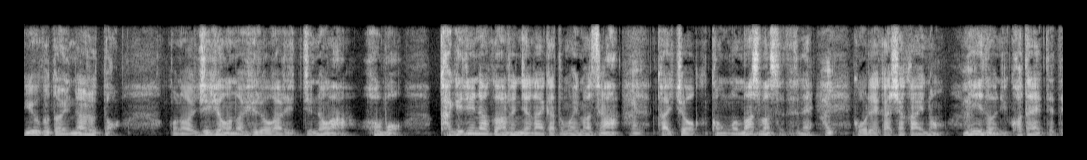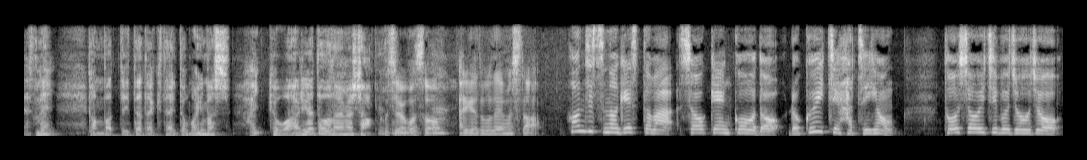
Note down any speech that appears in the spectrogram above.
いうことになると、この事業の広がりっていうのはほぼ限りなくあるんじゃないかと思いますが、はい会長今後ますますですね、はい高齢化社会のニードに応えてですね、頑張っていただきたいと思います。はい今日はありがとうございました。こちらこそ、ありがとうございました。本日のゲストは、証券コード6184、東証一部上場、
